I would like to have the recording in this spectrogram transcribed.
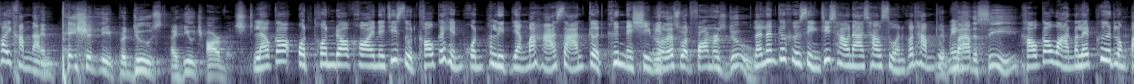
ถ้อยคำนั้น and patiently produce a huge harvest. แล้วก็อดทนรอคอยในที่สุดเขาก็เห็นผลผลิตอย่างมหาศาลเกิดขึ้นในชี You วิต know, that's what farmers do. และนั่นก็คือสิ่งที่ชาวนาชาวสวนเขาทำถู They กไหมครับ plant a seed เขาก็หว่านเมล็ดพืชลงไป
